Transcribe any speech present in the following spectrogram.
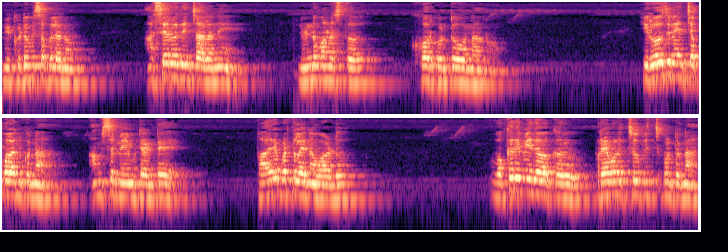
మీ కుటుంబ సభ్యులను ఆశీర్వదించాలని నిండు మనసుతో కోరుకుంటూ ఉన్నాను. ఈరోజు నేను చెప్పాలనుకున్న అంశం ఏమిటంటే భార్యాభర్తలైన వాళ్ళు ఒకరి మీద ఒకరు ప్రేమను చూపించుకుంటున్న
